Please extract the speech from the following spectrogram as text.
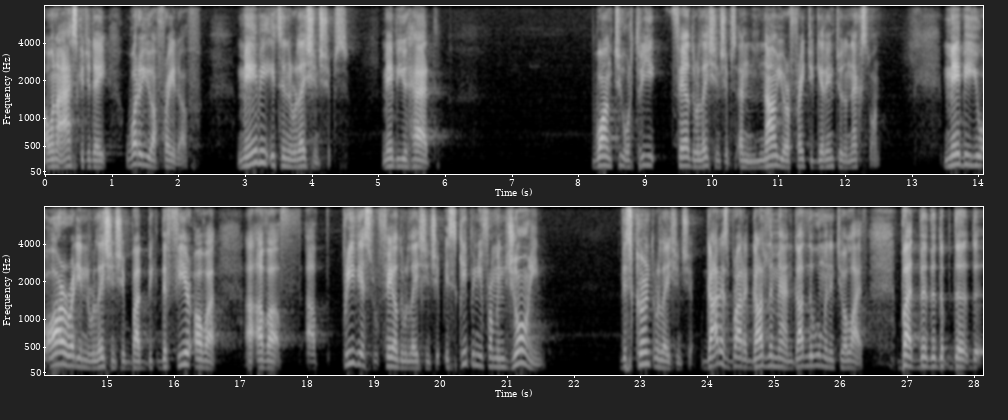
I want to ask you today, what are you afraid of? Maybe it's in relationships. Maybe you had one, two, or three failed relationships and now you're afraid to get into the next one. Maybe you are already in a relationship but the fear of a, of a, a previous failed relationship is keeping you from enjoying this current relationship. God has brought a godly man, godly woman into your life. But the, the, the, the,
